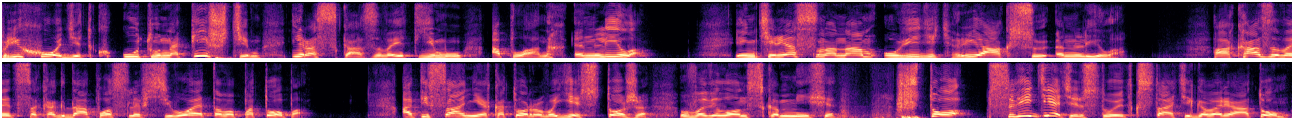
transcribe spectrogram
приходит к Уту Напиштим и рассказывает ему о планах Энлила. Интересно нам увидеть реакцию Энлила. Оказывается, когда после всего этого потопа, описание которого есть тоже в вавилонском мифе, что свидетельствует, кстати говоря, о том,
